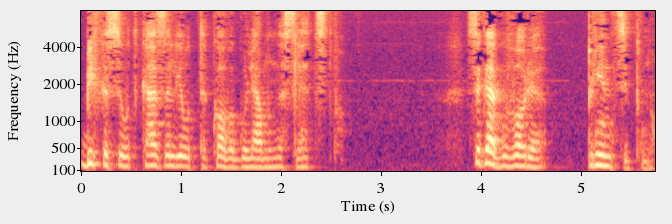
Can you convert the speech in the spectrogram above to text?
биха се отказали от такова голямо наследство? Сега говоря принципно.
